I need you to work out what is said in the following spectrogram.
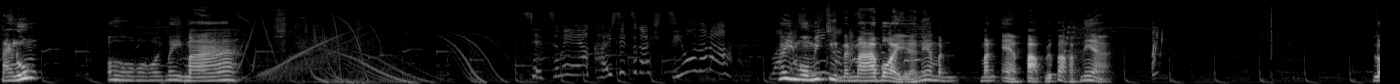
แต่งลุง โอ้ย ไม่มาเฮ้ยโมมิจิมันมาบ่อยแล้วเนี่ยมัน มันแอบปรับหรือเปล่าครับเนี่ย โล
